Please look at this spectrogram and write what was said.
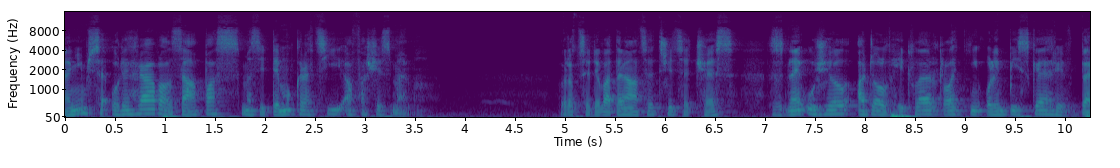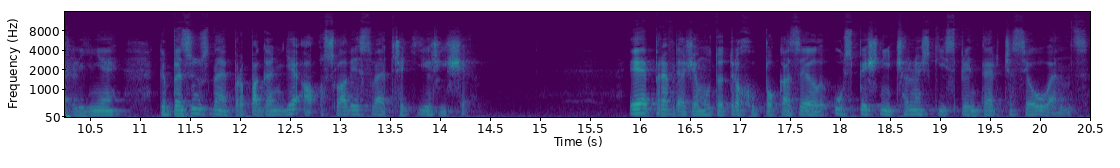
na němž se odehrával zápas mezi demokracií a fašismem. V roce 1936 zneužil Adolf Hitler letní olympijské hry v Berlíně k bezúzné propagandě a oslavě své třetí říše. Je pravda, že mu to trochu pokazil úspěšný černožský sprinter Jesse Owens,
